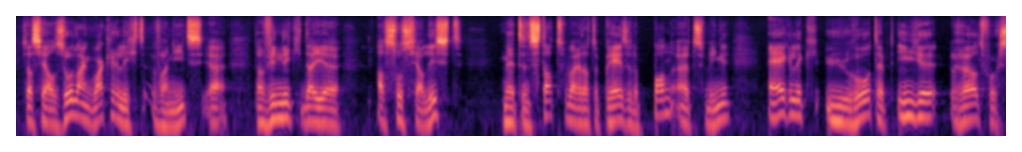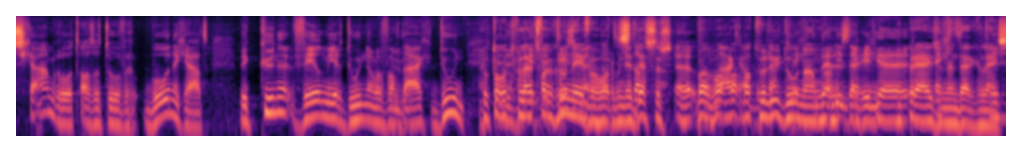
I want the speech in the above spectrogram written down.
Dus als je al zo lang wakker ligt van iets, ja, dan vind ik dat je als socialist met een stad waar dat de prijzen de pan uitswingen, eigenlijk je rood hebt ingeruild voor schaamrood als het over wonen gaat. We kunnen veel meer doen dan we vandaag doen. Ik wil toch het geluid van Groen even horen, meneer Dessers. eh, Wat- wat, wat wil u doen aan, aan is daarin die prijzen en dergelijke?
